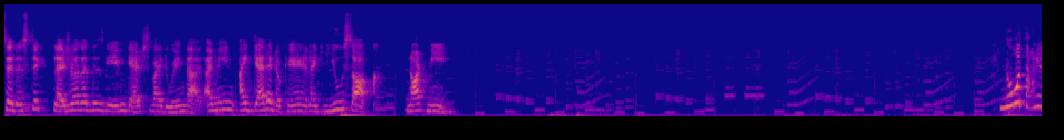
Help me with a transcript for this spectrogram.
sadistic pleasure that this game gets by doing that I mean I get it okay like you suck not me No, Tanya,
